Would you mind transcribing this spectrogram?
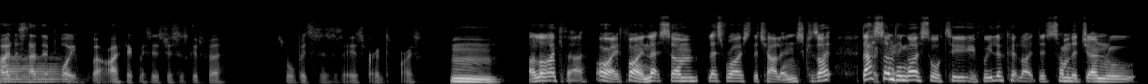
I understand their Ah. point, but I think this is just as good for small businesses as it is for enterprise. Hmm. I like that. All right, fine. Let's um let's rise to the challenge because I that's Okay. something I saw too. If we look at like the, some of the general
